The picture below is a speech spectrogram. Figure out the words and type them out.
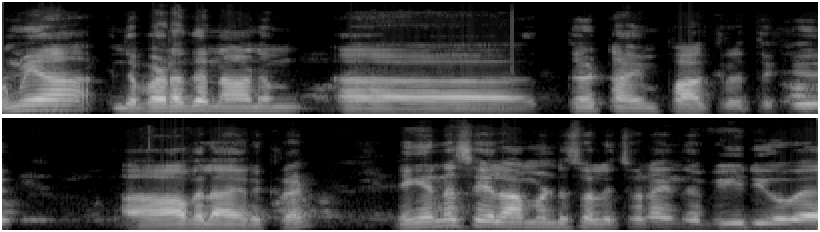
உண்மையாக இந்த படத்தை நானும் தேர்ட் டைம் பார்க்குறதுக்கு ஆவலாக இருக்கிறேன். நீங்கள் என்ன செய்யலாம்னு சொல்லி சொன்னால் இந்த வீடியோவை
